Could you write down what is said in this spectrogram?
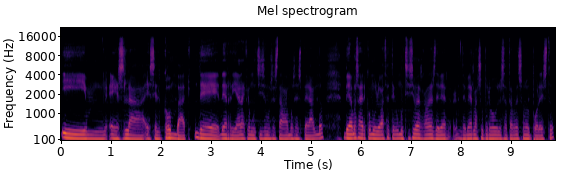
y mm, es, la, es el comeback de, de Rihanna que muchísimos estábamos esperando. Veamos a ver cómo lo hace. Tengo muchísimas ganas de ver, de ver la Super Bowl esta tarde solo por esto.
